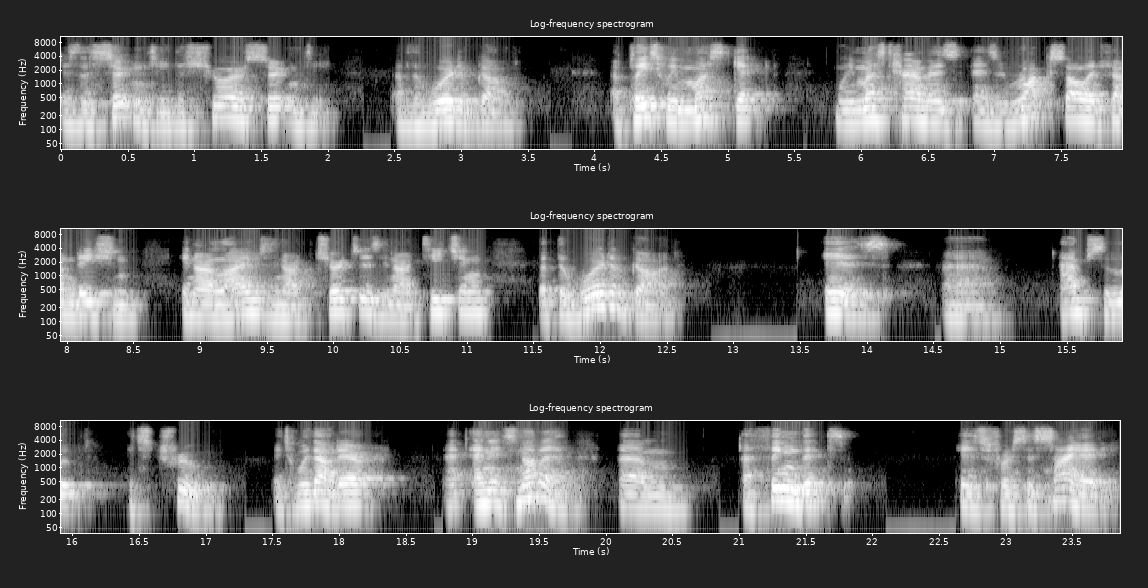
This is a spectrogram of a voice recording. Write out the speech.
is the certainty, the sure certainty of the word of God. A place we must get, we must have as, as a rock solid foundation in our lives, in our churches, in our teaching, that the word of God is uh, absolute. It's true. It's without error. And, it's not a, um, a thing that is for society.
